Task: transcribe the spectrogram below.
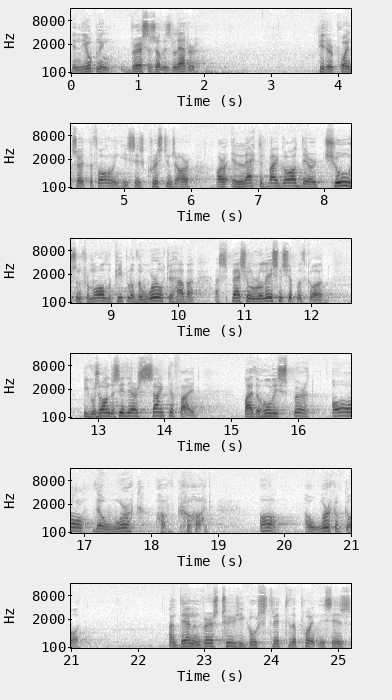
In the opening verses of his letter, Peter points out the following. He says Christians are, are elected by God, they are chosen from all the people of the world to have a, a special relationship with God. He goes on to say they are sanctified by the Holy Spirit. All the work of God. All a work of God. And then in verse 2, he goes straight to the point and he says,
